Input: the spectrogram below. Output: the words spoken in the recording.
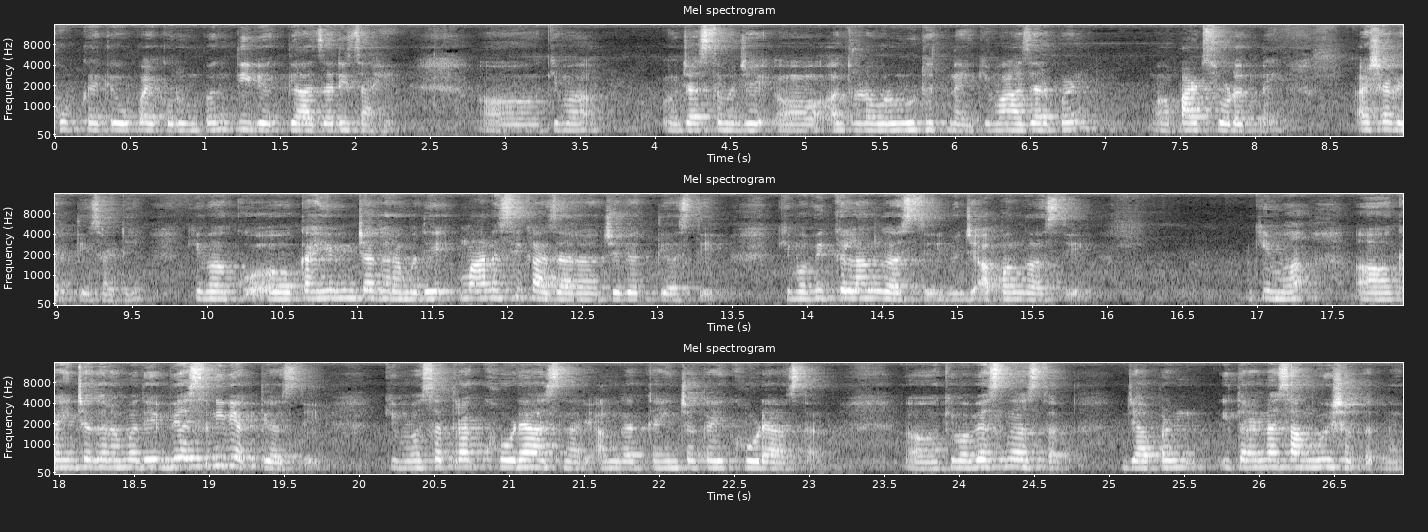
खूप काही काही उपाय करून पण ती व्यक्ती आजारीच आहे किंवा जास्त म्हणजे अंथरुणावरून उठत नाही किंवा आजार पण पाठ सोडत नाही अशा व्यक्तीसाठी किंवा को- काहींच्या घरामध्ये मानसिक आजाराचे व्यक्ती असतील किंवा विकलांग असतील म्हणजे अपंग असतील किंवा काहींच्या घरामध्ये व्यसनी व्यक्ती असतील किंवा सतरा खोड्या असणारे अंगात काहींच्या काही खोड्या असतात किंवा व्यसनं असतात जे आपण इतरांना सांगू शकत नाही.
